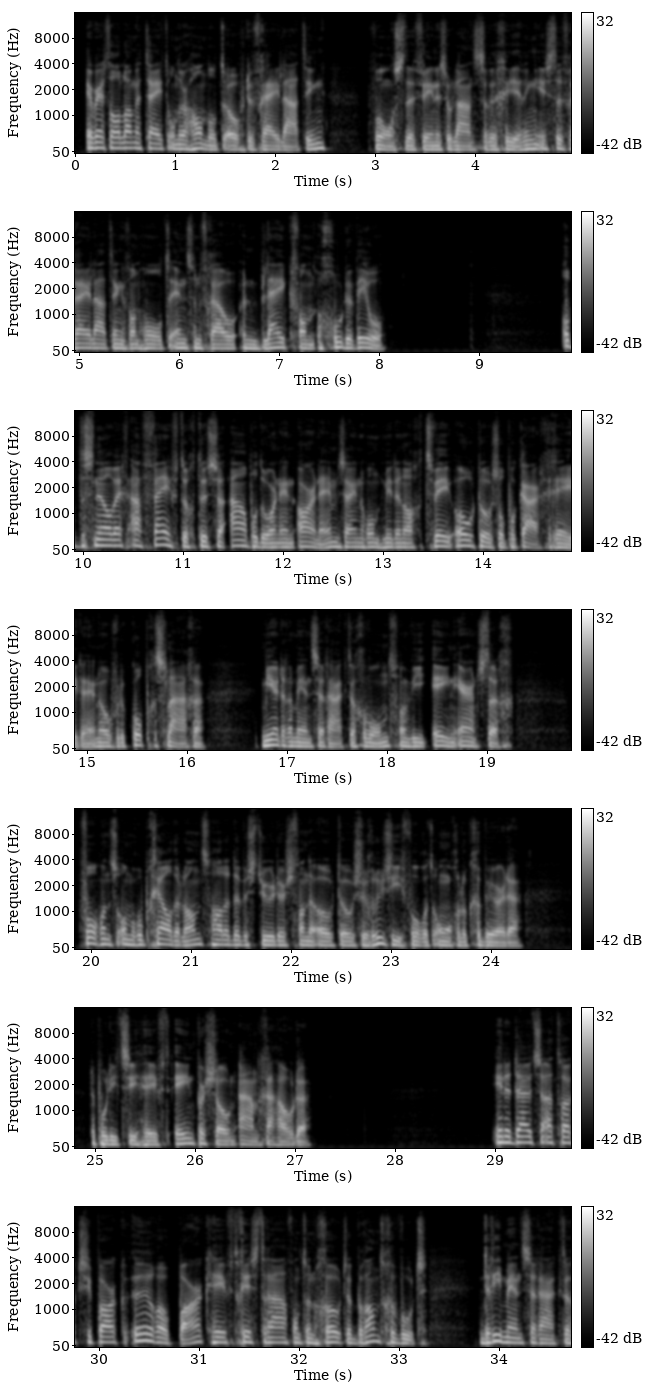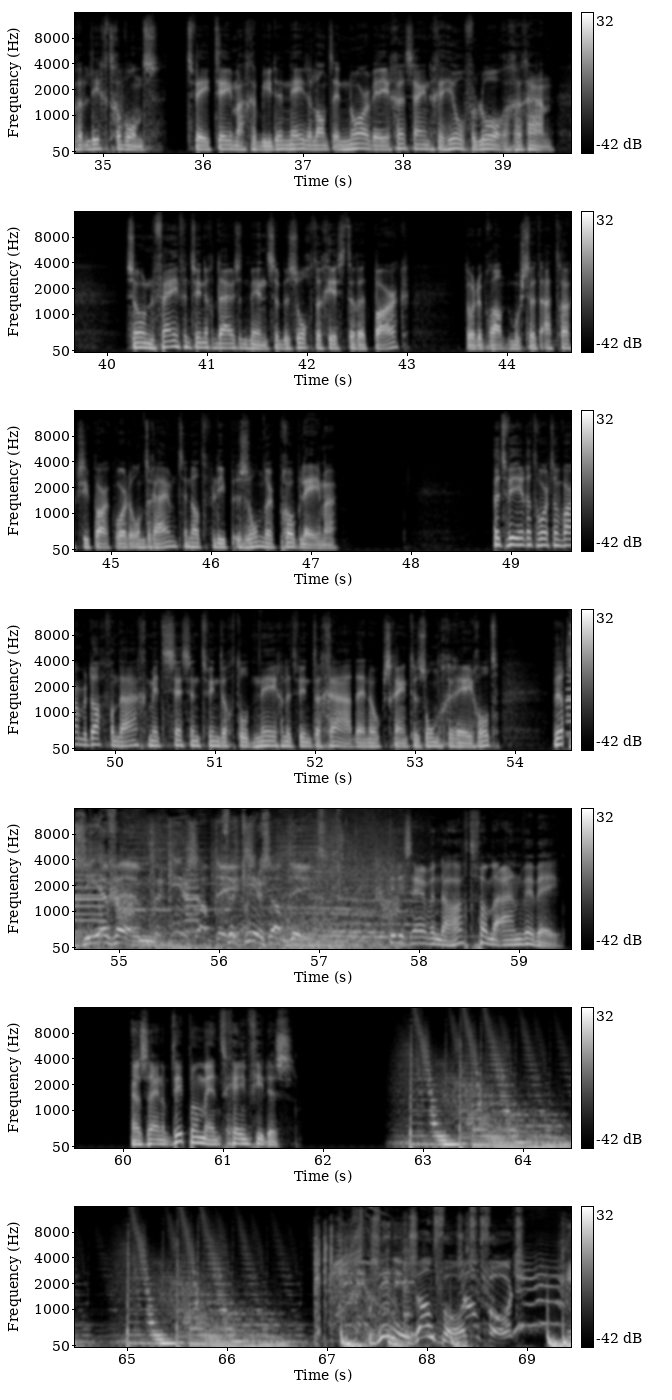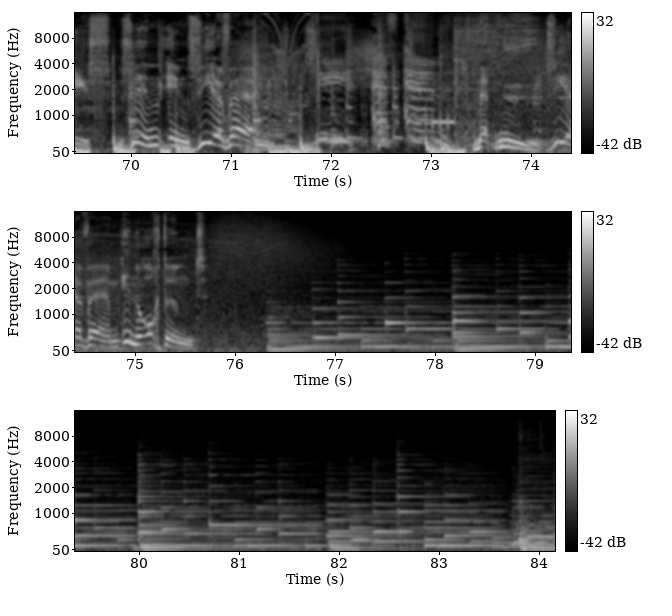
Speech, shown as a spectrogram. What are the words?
Er werd al lange tijd onderhandeld over de vrijlating. Volgens de Venezolaanse regering is de vrijlating van Holt en zijn vrouw... een blijk van goede wil. Op de snelweg A50 tussen Apeldoorn en Arnhem zijn rond middernacht twee auto's op elkaar gereden en over de kop geslagen. Meerdere mensen raakten gewond, van wie één ernstig. Volgens Omroep Gelderland hadden de bestuurders van de auto's ruzie voor het ongeluk gebeurde. De politie heeft één persoon aangehouden. In het Duitse attractiepark Europark heeft gisteravond een grote brand gewoed. Drie mensen raakten licht gewond. Twee themagebieden, Nederland en Noorwegen, zijn geheel verloren gegaan. Zo'n 25.000 mensen bezochten gisteren het park. Door de brand moest het attractiepark worden ontruimd en dat verliep zonder problemen. Het weer, het wordt een warme dag vandaag met 26 tot 29 graden en ook schijnt de zon geregeld. Wel... ZFM, verkeersupdate. verkeersupdate. Dit is Erwin de Hart van de ANWB. Er zijn op dit moment geen files. Zin in Zandvoort, Zandvoort is zin in ZFM. ZFM. Met nu ZFM in de ochtend.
